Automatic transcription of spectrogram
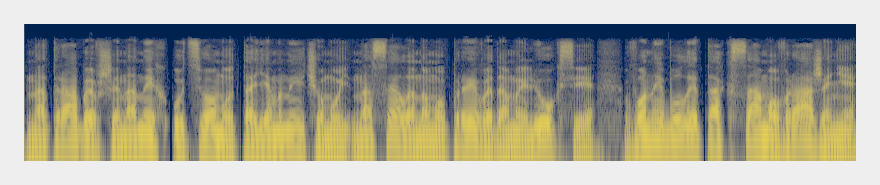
натрапивши на них у цьому таємничому й населеному привидами люксі, вони були так само вражені,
